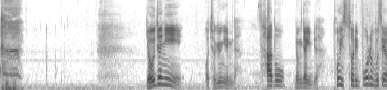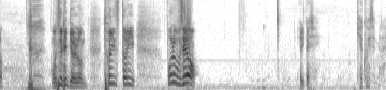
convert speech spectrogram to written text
여전히 어, 적용이 됩니다. 4도 명작입니다. 토이스토리 4를 보세요. 오늘의 결론 토이스토리 4를 보세요. 여기까지 개코했습니다.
